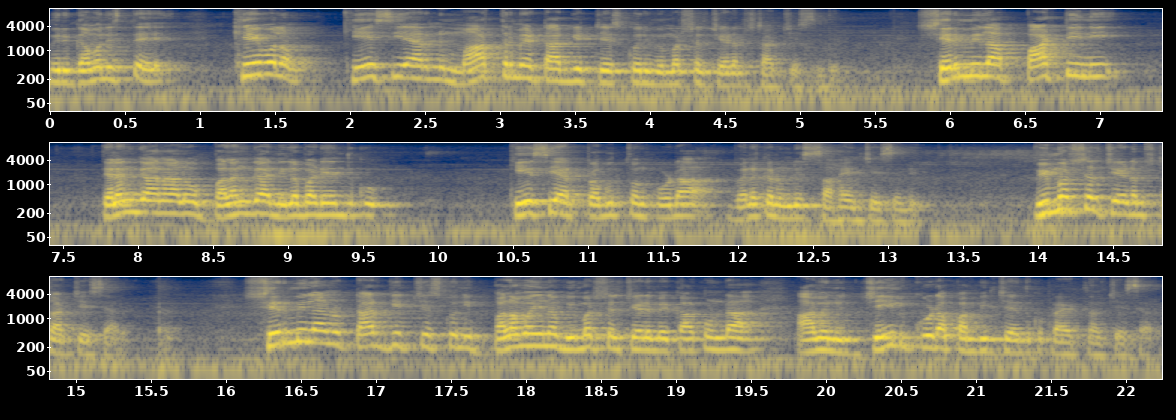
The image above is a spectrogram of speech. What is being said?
మీరు గమనిస్తే కేవలం కేసీఆర్ని మాత్రమే టార్గెట్ చేసుకొని విమర్శలు చేయడం స్టార్ట్ చేసింది. షర్మిల పార్టీని తెలంగాణలో బలంగా నిలబడేందుకు కేసీఆర్ ప్రభుత్వం కూడా వెనక నుండి సహాయం చేసింది. విమర్శలు చేయడం స్టార్ట్ చేశారు. షర్మిలను టార్గెట్ చేసుకొని బలమైన విమర్శలు చేయడమే కాకుండా ఆమెను జైలు కూడా పంపించేందుకు ప్రయత్నాలు చేశారు.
